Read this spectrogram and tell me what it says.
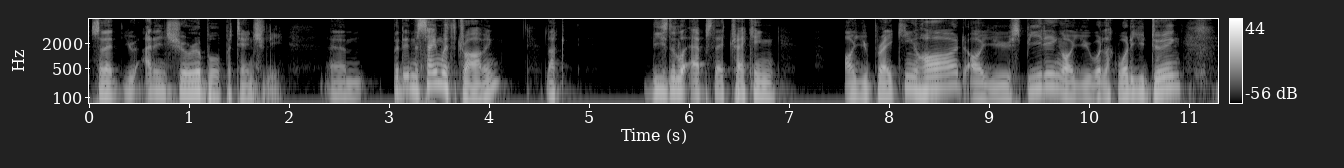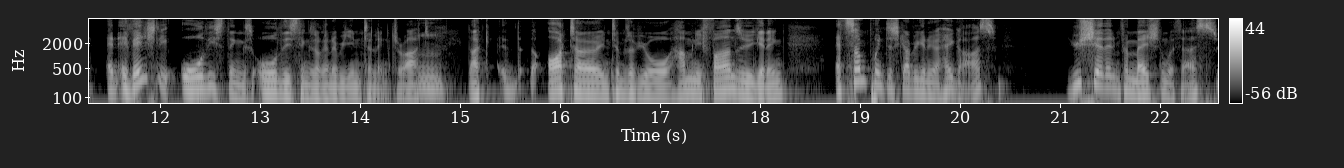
So that you're uninsurable potentially. Um, but in the same with driving, like these little apps, they're tracking are you braking hard? Are you speeding? Are you what like what are you doing? And eventually, all these things, all these things are going to be interlinked, right? Like the the auto, in terms of your how many fines are you getting? At some point, Discovery going to go, hey guys, you share that information with us.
